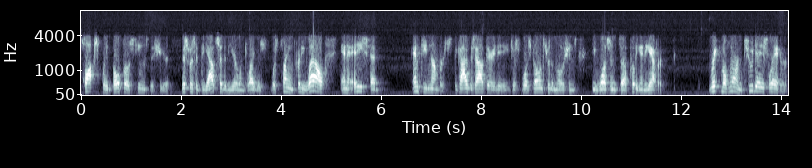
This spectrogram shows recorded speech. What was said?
Hawks played both those teams this year. This was at the outset of the year when Dwight was was playing pretty well, and Eddie said, empty numbers. The guy was out there; he, he just was going through the motions. He wasn't uh, putting any effort. Rick Mahorn, two days later,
